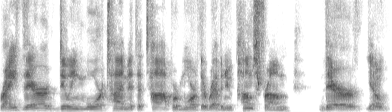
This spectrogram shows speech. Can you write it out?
right? They're doing more time at the top where more of their revenue comes from they're you know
